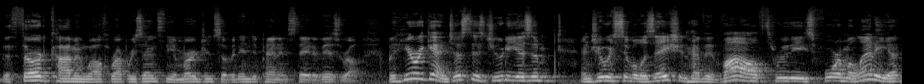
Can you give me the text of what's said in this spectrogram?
the third commonwealth represents the emergence of an independent state of Israel. But here again, just as Judaism and Jewish civilization have evolved through these four millennia,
